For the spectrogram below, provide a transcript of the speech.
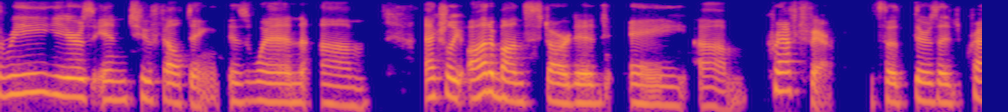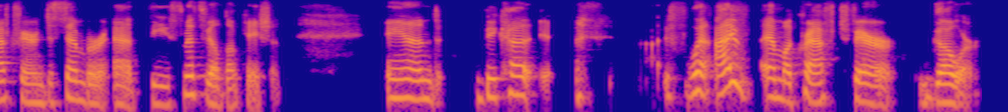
three years into felting is when um, actually Audubon started a um, craft fair. So there's a craft fair in December at the Smithfield location. And because when I am a craft fair goer,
